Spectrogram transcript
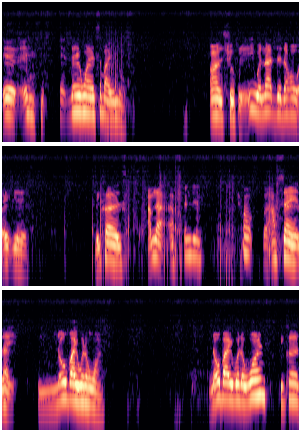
It, it, it, they wanted somebody new. Honest truthfully. He would not did the whole eight years. Because I'm not offending Trump, but I'm saying like nobody would have won. Nobody would have won because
